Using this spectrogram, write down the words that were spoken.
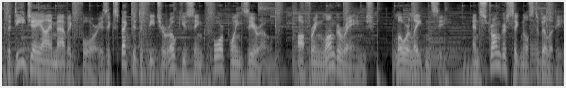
The DJI Mavic 4 is expected to feature OcuSync 4.0, offering longer range, lower latency, and stronger signal stability.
